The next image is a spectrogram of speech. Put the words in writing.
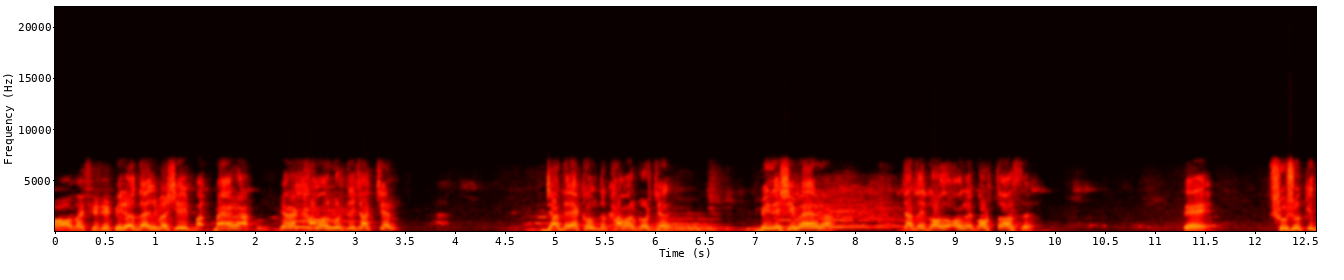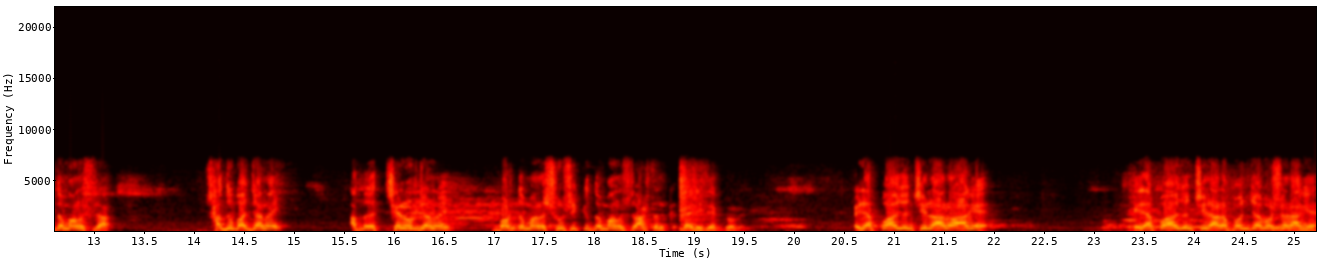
পাওয়া যায় সেটি প্রিয় দেশবাসী ভাইয়েরা যারা খামার করতে চাচ্ছেন যাদের এখন তো খামার করছেন বিদেশি ভাইয়েরা যাদের অনেক অর্থ আছে তে সুশিক্ষিত মানুষরা সাধুবাদ জানাই, আপনাদের ছেলুর জানাই, বর্তমানে সুশিক্ষিত মানুষরা আসছেন ডেয়ারি সেক্টরে এটা প্রয়োজন ছিল আরও আগে। এটা প্রয়োজন ছিল আরও পঞ্চাশ বছর আগে,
